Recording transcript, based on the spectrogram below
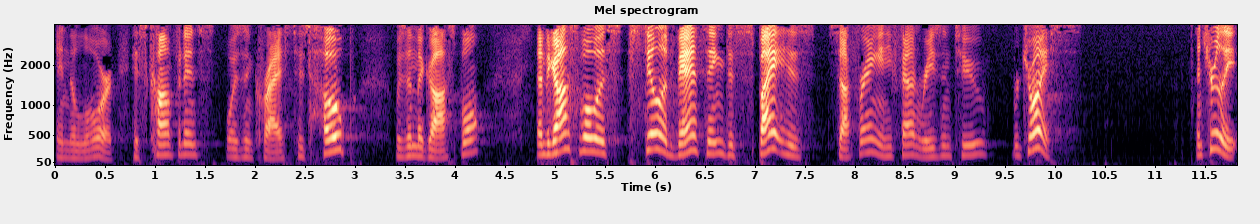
in the Lord. His confidence was in Christ. His hope was in the gospel. And the gospel was still advancing despite his suffering, and he found reason to rejoice. And truly,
